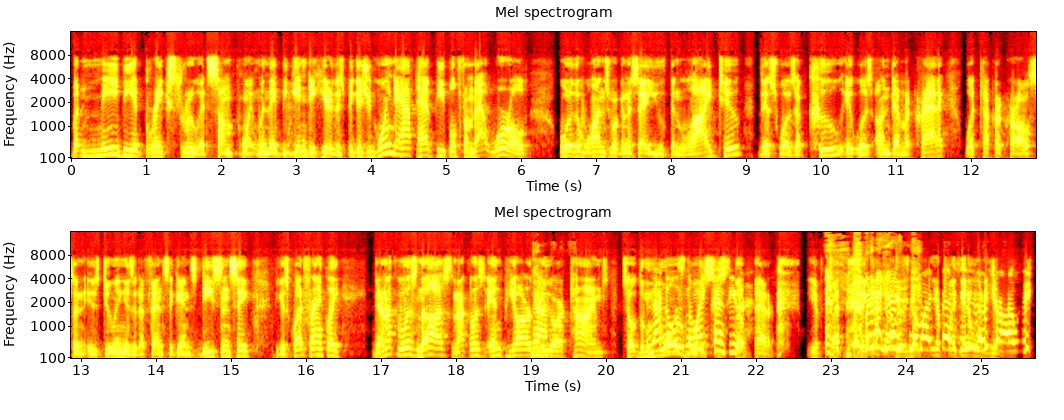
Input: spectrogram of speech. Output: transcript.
But maybe it breaks through at some point when they begin to hear this, because you're going to have to have people from that world who are the ones who are going to say you've been lied to. This was a coup. It was undemocratic. What Tucker Carlson is doing is an offense against decency. Because quite frankly, they're not going to listen to us. They're not going to listen to NPR, the yeah. New York Times. So the more not listen to Mike Pence either. the better. but, but, again, your, your, your point, they don't want to hear. Charlie.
